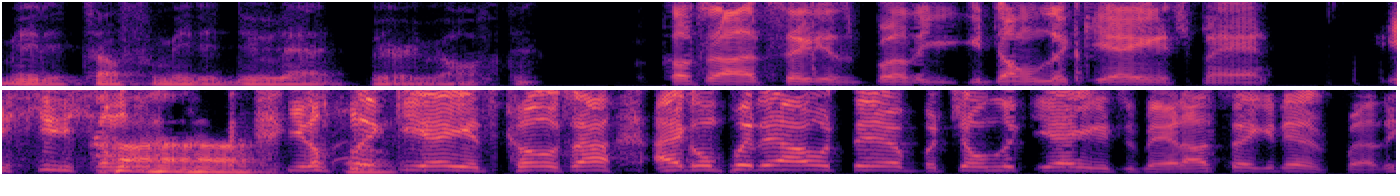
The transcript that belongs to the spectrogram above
made it tough for me to do that very often. Coach, I'd say this, brother, you don't look your age, man. you, don't, you don't look your age, coach. I, I ain't gonna put it out there, but you don't look your age, man. I'll take it in, brother.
